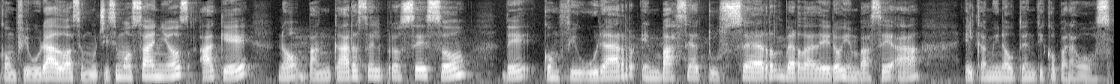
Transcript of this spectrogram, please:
configurado hace muchísimos años a que, ¿no? Bancarse el proceso de configurar en base a tu ser verdadero y en base a el camino auténtico para vos.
